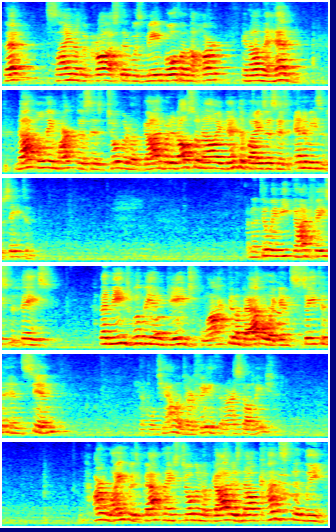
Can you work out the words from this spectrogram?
That sign of the cross that was made both on the heart and on the head not only marked us as children of God, but it also now identifies us as enemies of Satan. And until we meet God face to face, that means we'll be engaged, locked in a battle against Satan and sin that will challenge our faith and our salvation. Our life as baptized children of God is now constantly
